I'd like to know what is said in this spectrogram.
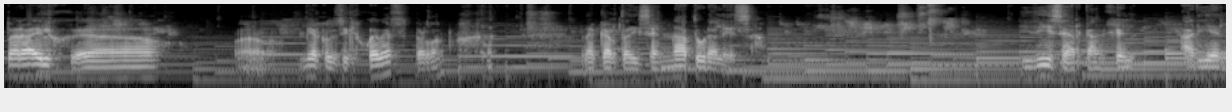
Para el eh, miércoles y el jueves, perdón, la carta dice naturaleza. Y dice Arcángel Ariel,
